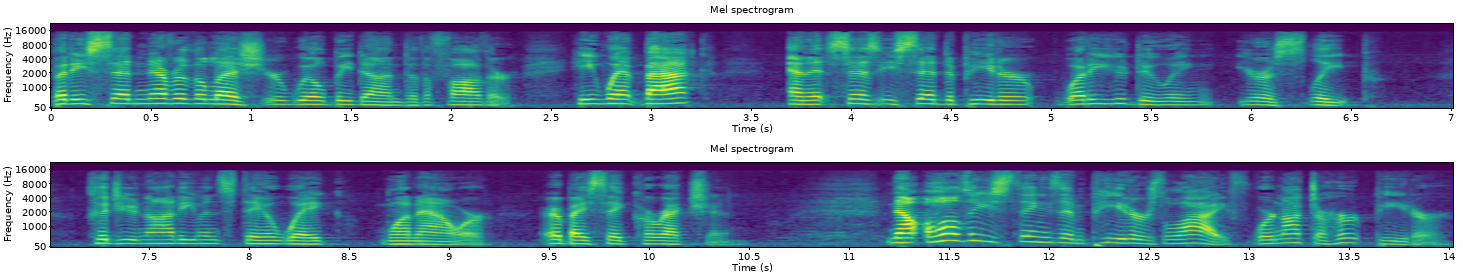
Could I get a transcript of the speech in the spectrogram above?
But he said, Nevertheless, your will be done to the Father. He went back, and it says he said to Peter, What are you doing? You're asleep. Could you not even stay awake one hour? Everybody say correction. Now, all these things in Peter's life were not to hurt Peter.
